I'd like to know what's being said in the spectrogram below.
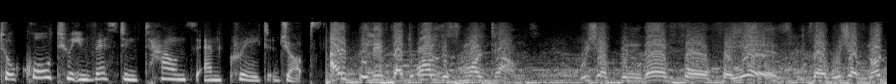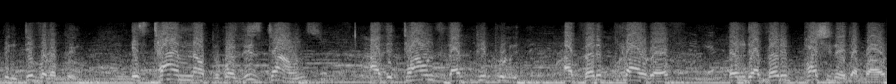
to a call to invest in towns and create jobs. I believe that all the small towns which have been there for, for years, which have not been developing. It's time now because these towns are the towns that people are very proud of and they're very passionate about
